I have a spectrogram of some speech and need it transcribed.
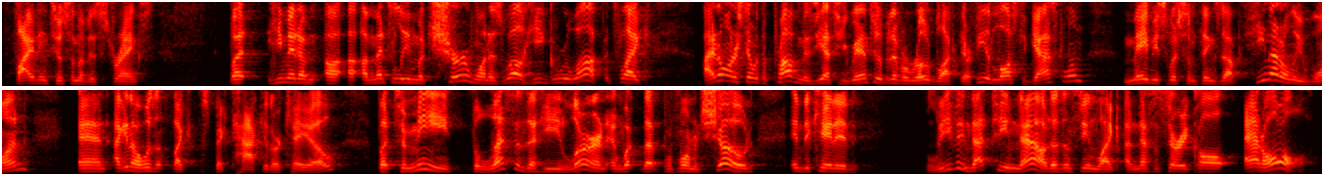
fighting to some of his strengths. But he made a, a, a mentally mature one as well. He grew up. It's like, I don't understand what the problem is. Yes, he ran into a bit of a roadblock there. If he had lost to Gastelum, maybe switch some things up. He not only won, and I know it wasn't like spectacular KO, but to me, the lessons that he learned and what that performance showed indicated leaving that team now doesn't seem like a necessary call at all.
